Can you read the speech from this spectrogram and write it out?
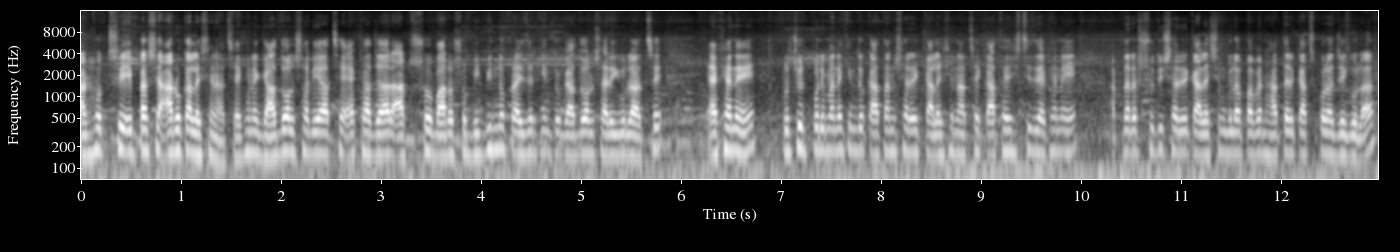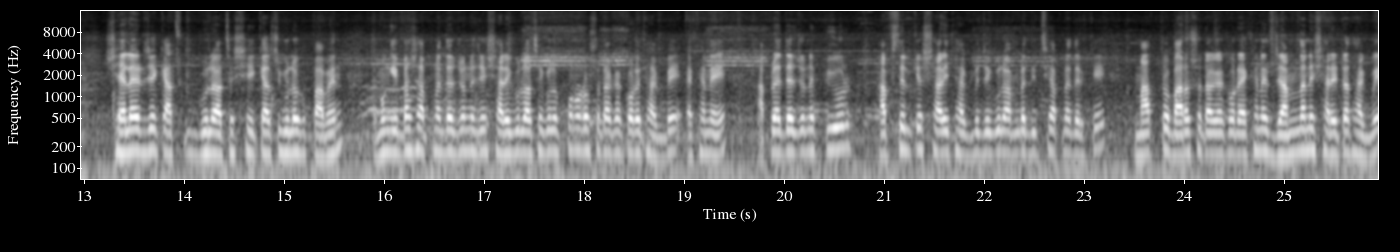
আর হচ্ছে এই পাশে আরও কালেকশন আছে। এখানে গাদোয়াল শাড়ি আছে এক হাজার আটশো বারোশো, বিভিন্ন প্রাইজের কিন্তু গাদোয়াল শাড়িগুলো আছে। এখানে প্রচুর পরিমাণে কিন্তু কাতান শাড়ির কালেকশন আছে। কাঁথা হিস্ট্রিজ এখানে আপনারা সুতি শাড়ির কালেকশনগুলো পাবেন, হাতের কাজ করা যেগুলো, সেলাইয়ের যে কাজগুলো আছে সেই কাজগুলো পাবেন এবং এই পাশে আপনাদের জন্য যে শাড়িগুলো আছে এগুলো পনেরোশো টাকা করে থাকবে। এখানে আপনাদের জন্য পিওর হাফ সিল্কের শাড়ি থাকবে, যেগুলো আমরা দিচ্ছি আপনাদেরকে মাত্র বারোশো টাকা করে। এখানে জামদানি শাড়িটা থাকবে,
